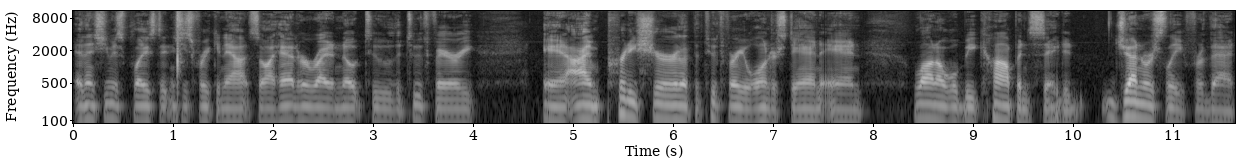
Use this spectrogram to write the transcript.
and then she misplaced it and she's freaking out. So I had her write a note to the Tooth Fairy, and I'm pretty sure that the Tooth Fairy will understand and Lana will be compensated generously for that.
